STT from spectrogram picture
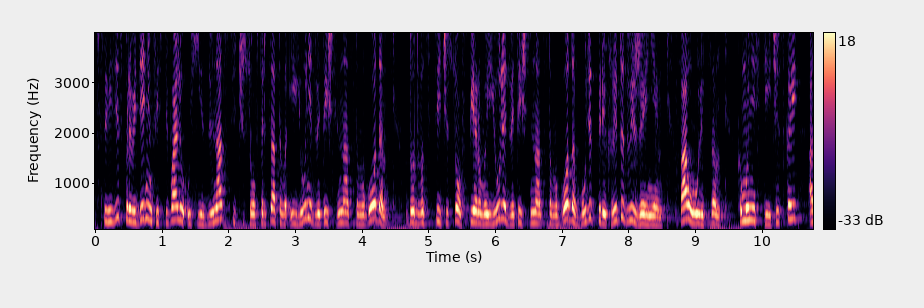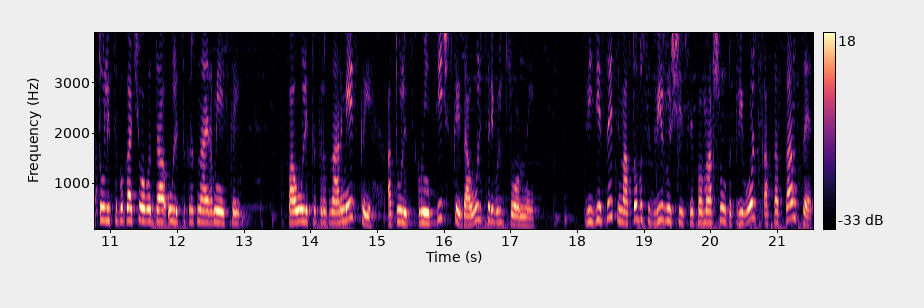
В связи с проведением фестиваля УХИ с 12 часов 30 июня 2017 года до 20 часов 1 июля 2017 года будет перекрыто движение по улицам Коммунистической от улицы Пугачева до улицы Красноармейской, по улице Красноармейской от улицы Коммунистической до улицы Революционной. В связи с этим автобусы, движущиеся по маршруту Привольск, автостанция,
